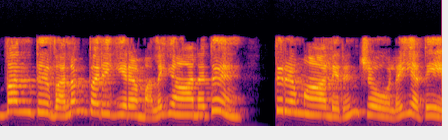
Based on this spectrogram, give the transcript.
வந்து வலம் வருகிற மலையானது திருமாலிருஞ்சோலை அதே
